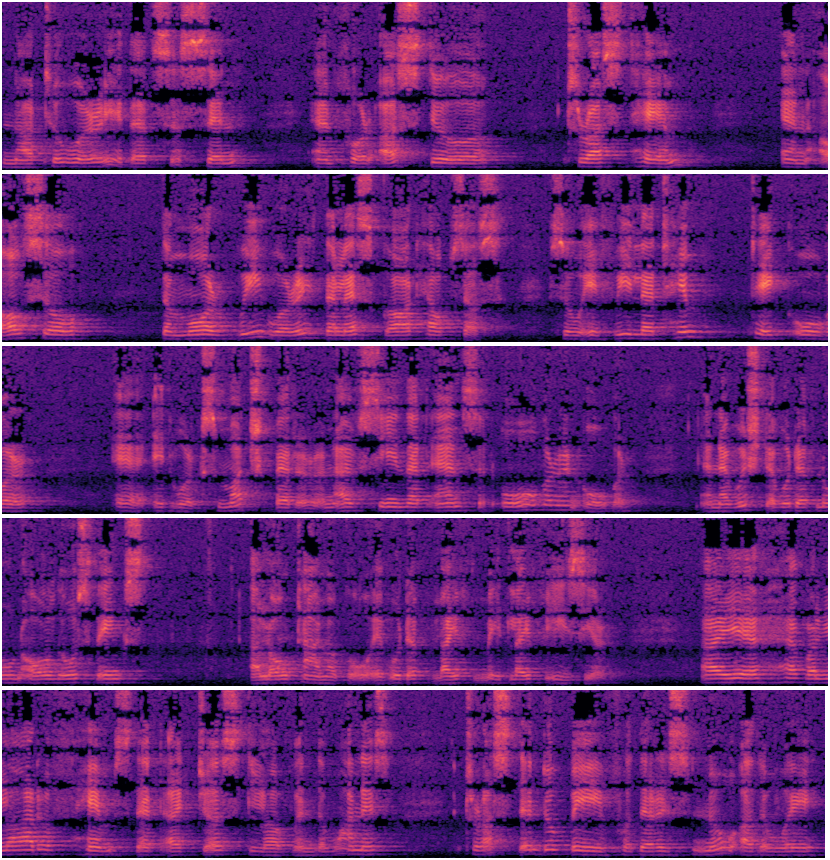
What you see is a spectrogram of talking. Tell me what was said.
not to worry, that's a sin, and for us to trust Him. And also, the more we worry, the less God helps us. So if we let Him take over, uh, it works much better. And I've seen that answered over and over. And I wished I would have known all those things a long time ago. It would have life, made life easier. I uh, have a lot of hymns that I just love, and the one is Trust and Obey, for there is no other way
